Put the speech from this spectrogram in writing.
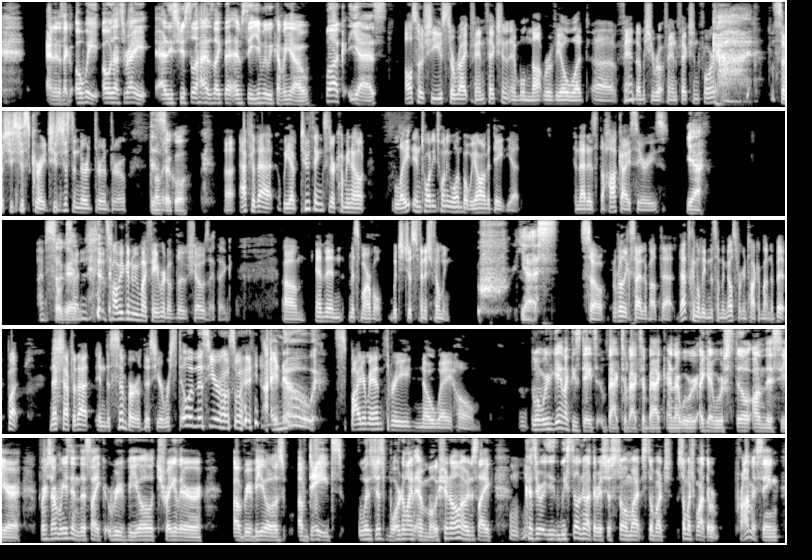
and then it's like, oh wait, oh that's right. At least she still has like the MCU movie coming out. Fuck yes! Also, she used to write fan fiction and will not reveal what uh, fandom she wrote fan fiction for. God, So she's just great. She's just a nerd through and through. this Love is so cool. Uh, after that, we have two things that are coming out late in 2021, but we don't have a date yet. And that is the Hawkeye series Yeah, I'm so, So good. excited. it's probably going to be my favorite of the shows, I think. it's probably going to be my favorite of the shows, I think. Um, and then Miss Marvel, which just finished filming. yes. So I'm really excited about that. That's going to lead into something else we're going to talk about in a bit. But next after that, in December of this year, we're still in this year, Josue. I know. Spider-Man 3 No Way Home. when we were getting like these dates back to back to back and that we were again we were still on this year for some reason this like reveal trailer of reveals of dates was just borderline emotional. It was just like because we still know that there was just so much so much so much more that they were promising.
